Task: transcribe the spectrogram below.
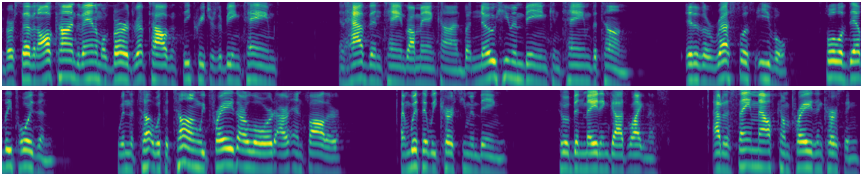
In verse 7 all kinds of animals, birds, reptiles, and sea creatures are being tamed and have been tamed by mankind, but no human being can tame the tongue. It is a restless evil, full of deadly poison. The with the tongue we praise our Lord our, and Father, and with it we curse human beings who have been made in God's likeness. Out of the same mouth come praise and cursing.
